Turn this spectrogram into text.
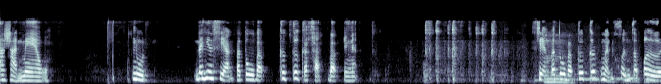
อาหารแมว หนูได้ยินเสียงประตูแบบกึกกึกอะค่ะ แบบอย่างเงี้ยเสียงประตูแบบกึกกึกเหมือนคนจะเปิด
